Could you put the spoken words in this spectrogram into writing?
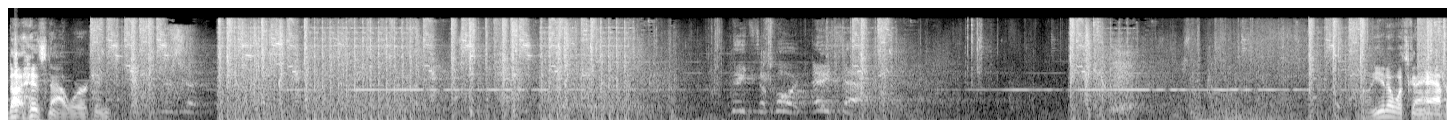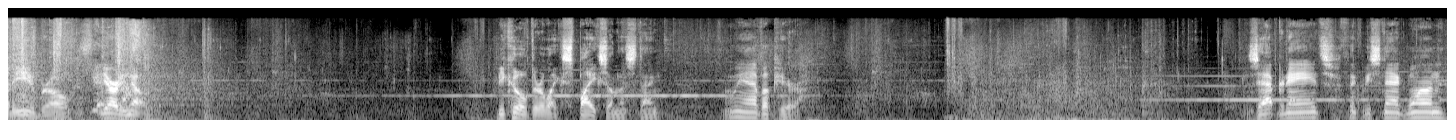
No, it's not working. Need support ASAP! You know what's gonna happen to you, bro. You already know. Be cool if there were like spikes on this thing. What do we have up here? Zap grenades. I think we snagged one.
